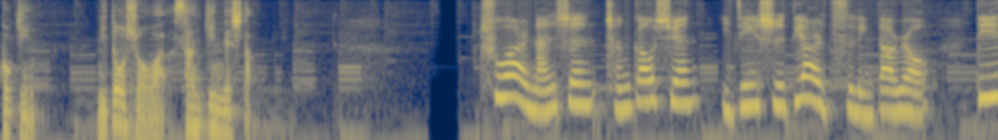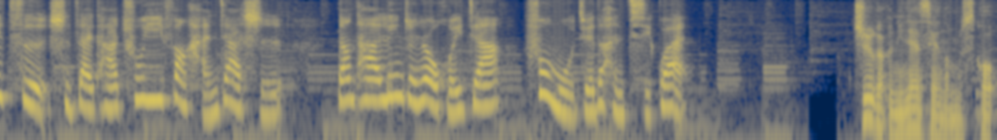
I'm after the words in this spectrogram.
5金二等賞は3金でした初二男生陈高轩已经是第二次领到肉，第一次是在他初一放寒假时，当他拎着肉回家，父母觉得很奇怪。 中学2年生の息子、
